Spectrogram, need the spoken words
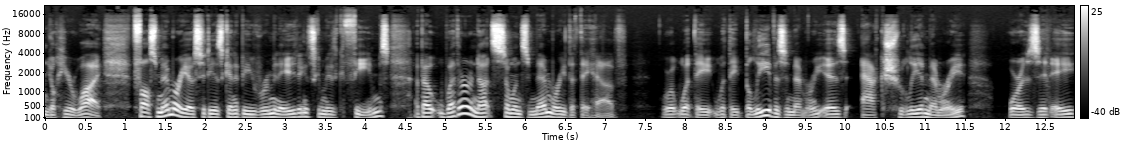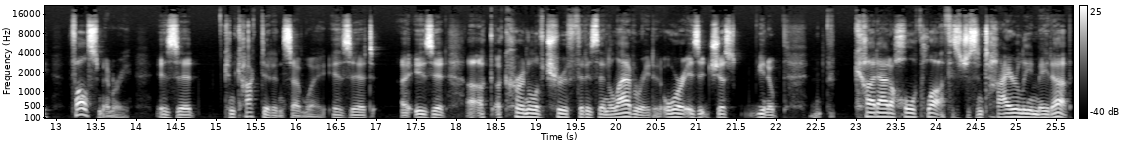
and you'll hear why. False memory OCD is going to be ruminating, it's going to be themes about whether or not someone's memory that they have, or what they what they believe is a memory, is actually a memory, or is it a false memory? Is it concocted in some way? Is it uh, is it a, a kernel of truth that is then elaborated, or is it just you know? cut out a whole cloth. It's just entirely made up,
